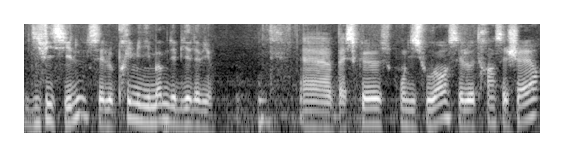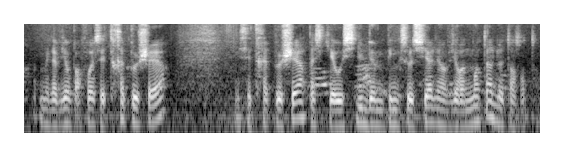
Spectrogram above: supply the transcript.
difficile, c'est le prix minimum des billets d'avion. Euh, parce que ce qu'on dit souvent, c'est le train c'est cher, mais l'avion parfois c'est très peu cher. Et c'est très peu cher parce qu'il y a aussi du dumping social et environnemental de temps en temps.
